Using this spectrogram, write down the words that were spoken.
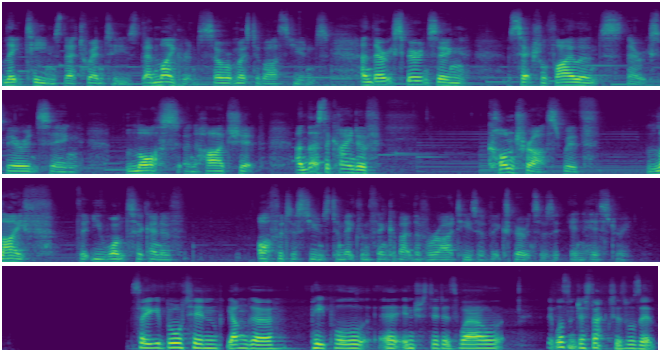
late teens, their twenties. They're migrants, so are most of our students, and they're experiencing sexual violence. They're experiencing loss and hardship, and that's the kind of contrast with life that you want to kind of offer to students to make them think about the varieties of experiences in history. So you brought in younger people uh, interested as well. It wasn't just actors, was it?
